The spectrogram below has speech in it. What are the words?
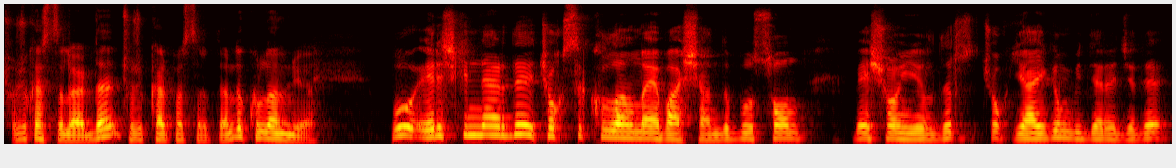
Çocuk hastalarda, çocuk kalp hastalıklarında kullanılıyor. Bu erişkinlerde çok sık kullanılmaya başlandı. Bu son 5-10 yıldır çok yaygın bir derecede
